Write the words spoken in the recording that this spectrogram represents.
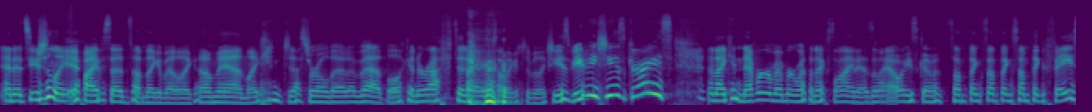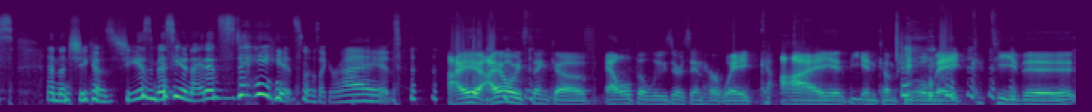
and it's usually if I've said something about like, oh man, like just rolled out of bed looking rough today or something, she'll be like, She is beauty, she is grace. And I can never remember what the next line is. And I always go something, something, something face. And then she goes, She is Miss United States. And I was like, Right. I I always think of L the losers in her wake, I the income she will make, T the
